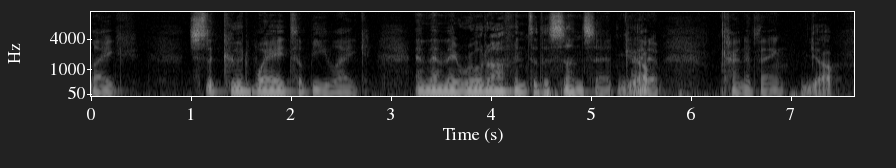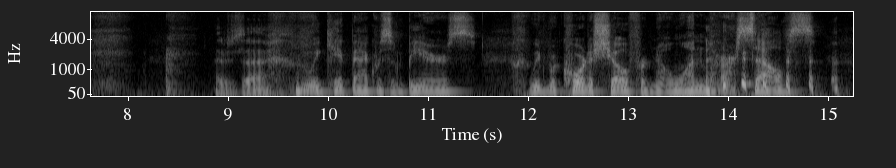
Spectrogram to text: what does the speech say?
like, just a good way to be like, and then they rode off into the sunset, kind Yep. of, kind of thing. Yup. There's uh we kick back with some beers. We'd record a show for no one but ourselves.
